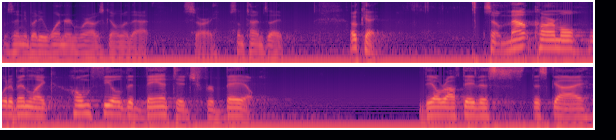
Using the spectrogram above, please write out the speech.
Was anybody wondering where I was going with that? Sorry. Sometimes I. Okay. So Mount Carmel would have been like home field advantage for Baal. Dale Ralph Davis, this guy,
